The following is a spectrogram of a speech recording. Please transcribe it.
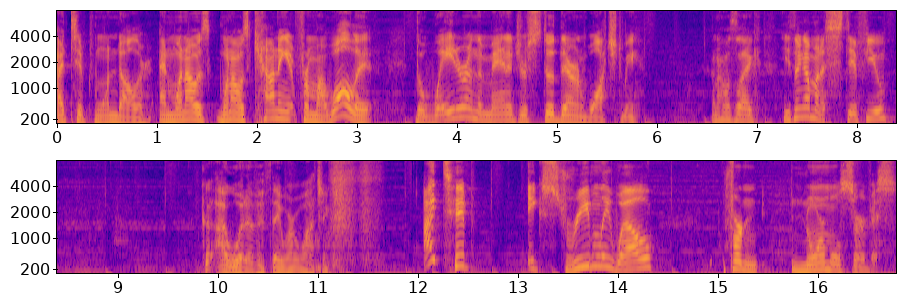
I tipped one dollar. And when I was when I was counting it from my wallet, the waiter and the manager stood there and watched me, and I was like, "You think I'm gonna stiff you? I would have if they weren't watching. I tip extremely well for n- normal service.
